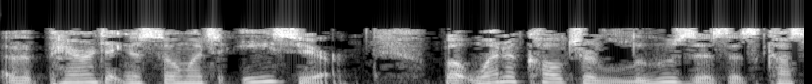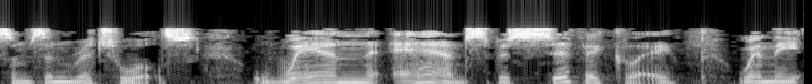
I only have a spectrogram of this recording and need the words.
uh, parenting is so much easier. But when a culture loses its customs and rituals, when and specifically when the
